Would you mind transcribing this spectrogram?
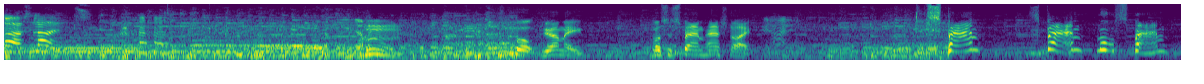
Ah, oh, it's loads. Mmm. Pork, yummy. What's the spam hash like? Spam? Spam? More spam?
